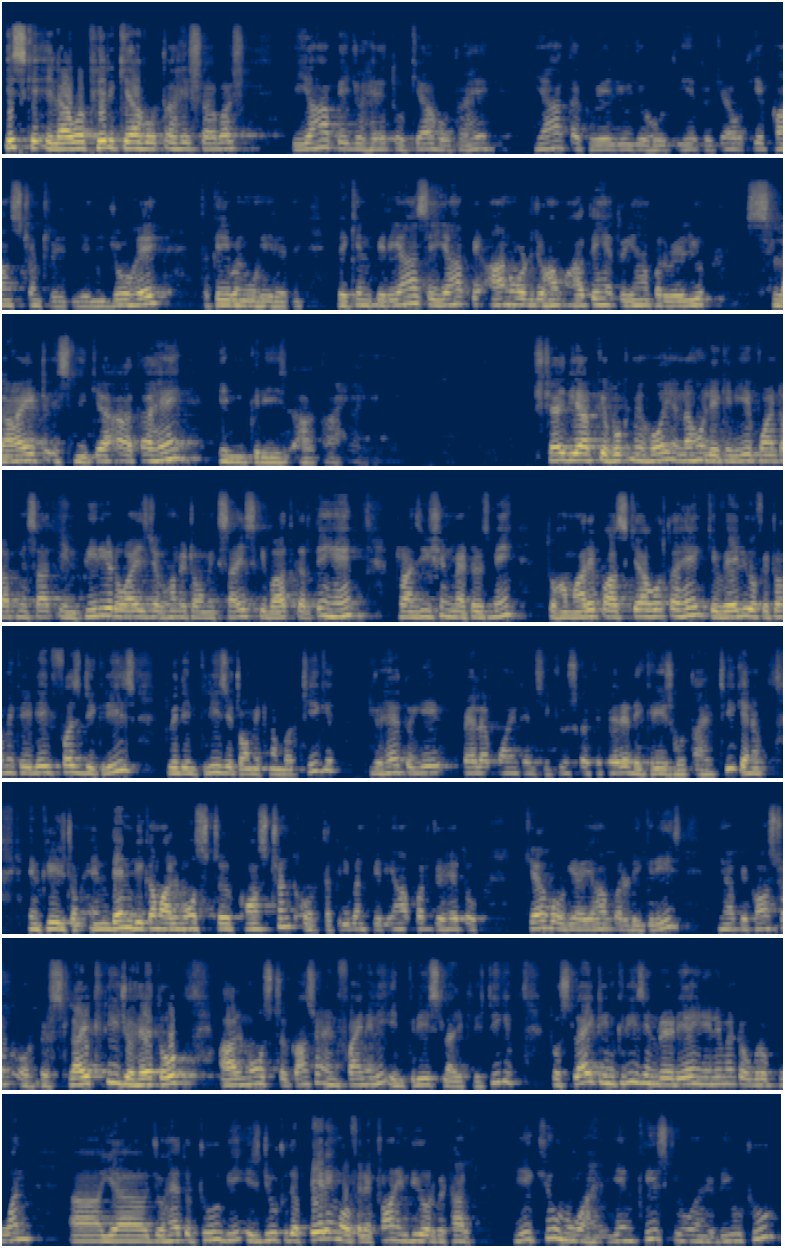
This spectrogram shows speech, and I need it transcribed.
इसके अलावा फिर क्या होता है शाबाश? यहाँ पे जो है तो क्या होता है? यहाँ तक वैल्यू जो होती है तो क्या होती है? कांस्टेंट रहती है जो है तकरीबन वही रहते हैं। लेकिन फिर यहाँ से यहाँ पे ऑनवर्ड जो हम आते हैं तो यहाँ पर वैल्यू स्लाइट इसमें क्या आता है? इंक्रीज आता है। शायद ये आपके बुक में हो या ना हो, लेकिन ये पॉइंट अपने साथ इन पीरियड वाइज जब हम एटॉमिक साइज़ की बात करते हैं ट्रांजिशन मेटल्स में तो हमारे पास क्या होता है कि value of atomic radius first decrease with increase atomic number ठीक है? जो है तो ये पहला पॉइंट एमसीक्यूज का कि पहले डिक्रीज होता है, ठीक है ना? Increase and then become almost constant और तकरीबन फिर यहाँ पर जो है तो क्या हो गया? यहाँ पर डिक्रीज यहाँ पे कांस्टेंट और फिर स्लाइटली जो है तो almost constant and finally increase slightly ठीक है? तो slight increase in radii in element of group one या जो है तो two B is due to the pairing of electron in D orbital ये क्यों हुआ है? ये इंक्रीज क्यों हुआ है? Due to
